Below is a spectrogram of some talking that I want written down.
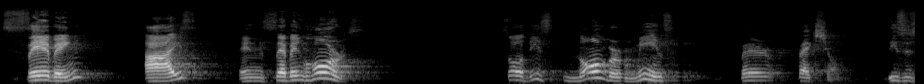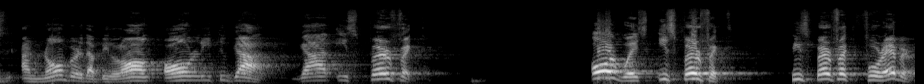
seven eyes and seven horns. So this number means perfection. This is a number that belongs only to God. God is perfect. Always is perfect. He's perfect forever.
